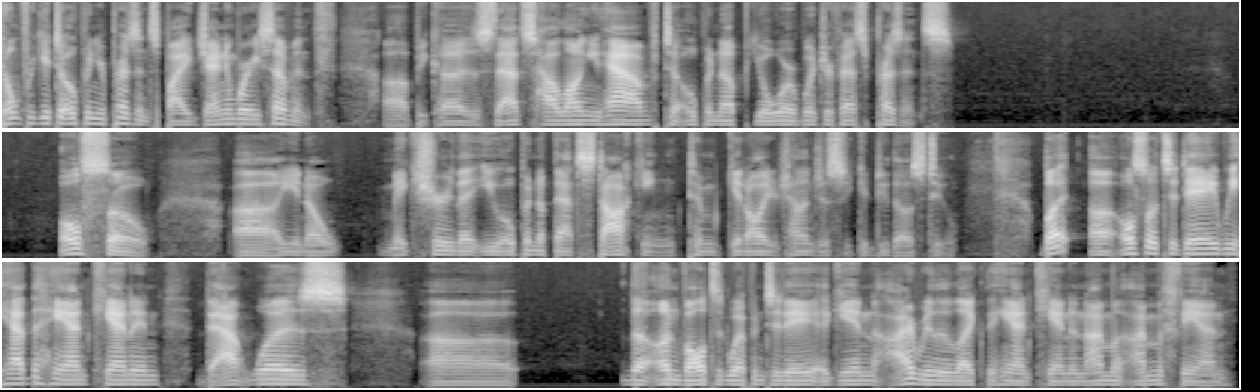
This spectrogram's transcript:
Don't forget to open your presents by January seventh, uh, because that's how long you have to open up your Winterfest presents. Also, uh, you know, make sure that you open up that stocking to get all your challenges so you could do those too. But uh, also today we had the hand cannon. That was uh, the unvaulted weapon today. Again, I really like the hand cannon. I'm a, I'm a fan.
